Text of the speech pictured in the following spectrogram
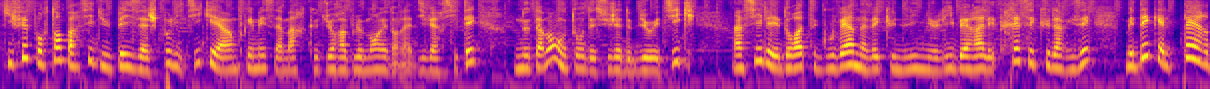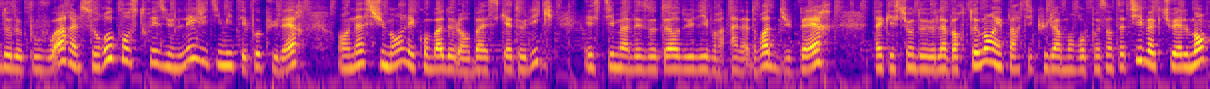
qui fait pourtant partie du paysage politique et a imprimé sa marque durablement et dans la diversité, notamment autour des sujets de bioéthique. Ainsi, les droites gouvernent avec une ligne libérale et très sécularisée, mais dès qu'elles perdent le pouvoir, elles se reconstruisent une légitimité populaire en assumant les combats de leur base catholique, estime un des auteurs du livre À la droite du père. La question de l'avortement est particulièrement représentative actuellement,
